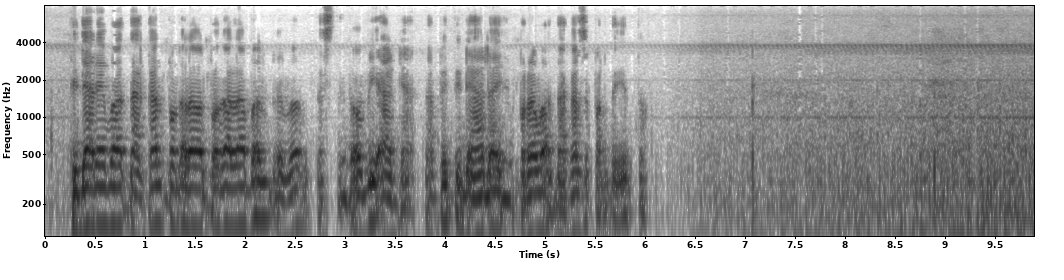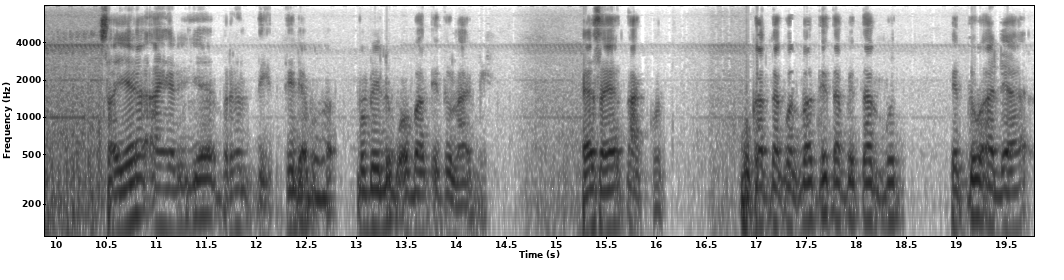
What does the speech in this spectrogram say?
Tidak ada yang mengatakan pengalaman-pengalaman memang testimoni ada tapi tidak ada yang pernah mengatakan seperti itu. Saya akhirnya berhenti tidak meminum obat itu lagi. Ya saya takut bukan takut mati tapi takut. Itu ada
